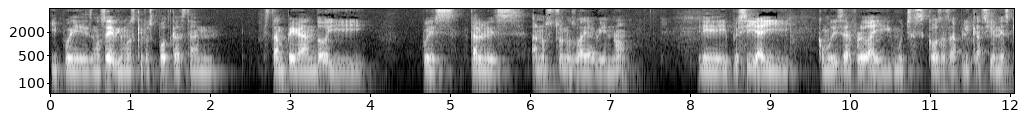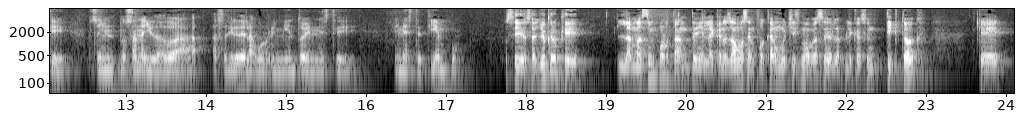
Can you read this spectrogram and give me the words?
y pues, no sé, vimos que los podcasts están, están pegando y pues tal vez a nosotros nos vaya bien, ¿no? Eh, y pues sí, hay, como dice Alfredo, hay muchas cosas, aplicaciones que nos han ayudado a, salir del aburrimiento en este, en este tiempo. Sí, o sea, yo creo que la más importante en la que nos vamos a enfocar muchísimo va a ser la aplicación TikTok, que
